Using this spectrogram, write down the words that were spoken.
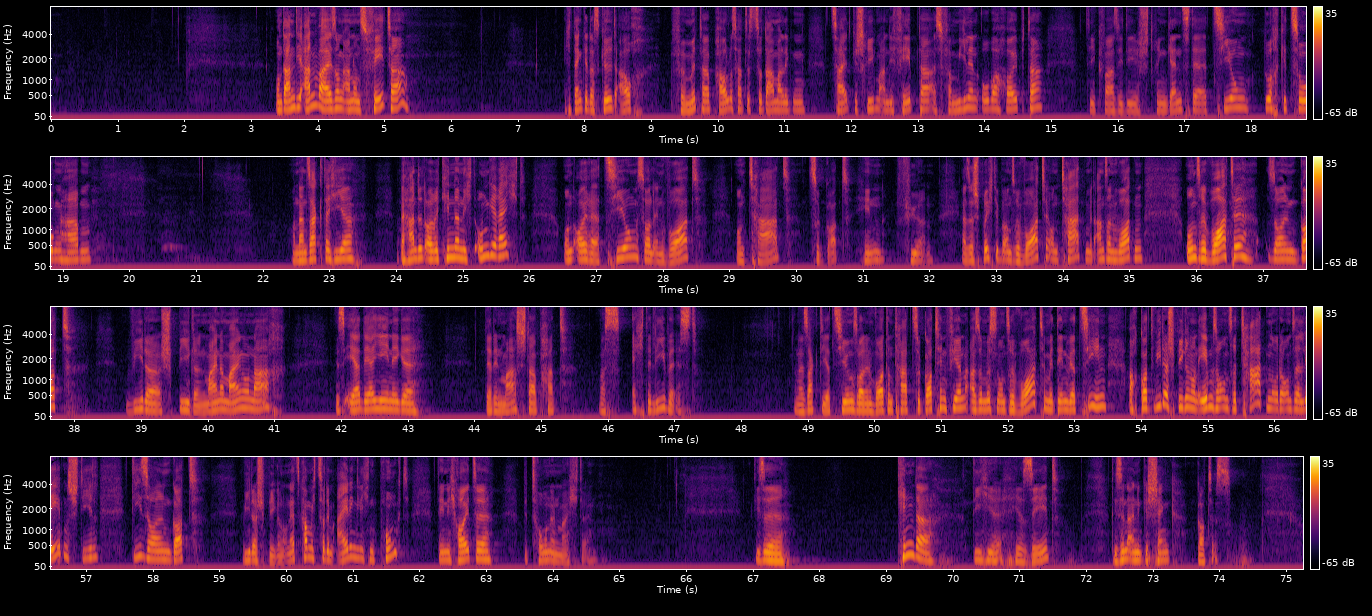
Und dann die Anweisung an uns Väter. Ich denke, das gilt auch für Mütter. Paulus hat es zur damaligen Zeit geschrieben an die Väter als Familienoberhäupter, die quasi die Stringenz der Erziehung durchgezogen haben. Und dann sagt er hier, behandelt eure Kinder nicht ungerecht und eure Erziehung soll in Wort und Tat zu Gott hinführen. Also er spricht über unsere Worte und Taten. Mit anderen Worten, unsere Worte sollen Gott widerspiegeln. Meiner Meinung nach ist er derjenige, der den Maßstab hat, was echte Liebe ist. Und er sagt, die Erziehung soll in Wort und Tat zu Gott hinführen, also müssen unsere Worte, mit denen wir ziehen, auch Gott widerspiegeln und ebenso unsere Taten oder unser Lebensstil, die sollen Gott widerspiegeln. Und jetzt komme ich zu dem eigentlichen Punkt, den ich heute betonen möchte. Diese Kinder, die ihr hier seht, die sind ein Geschenk Gottes.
